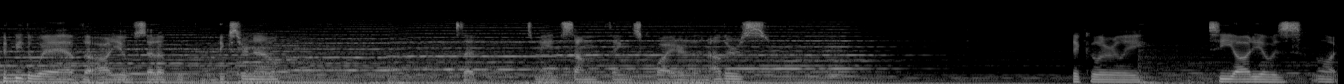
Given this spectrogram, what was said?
could be the way I have the audio set up with the mixer now. Is that it's made some things quieter than others. Particularly, C audio is a lot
